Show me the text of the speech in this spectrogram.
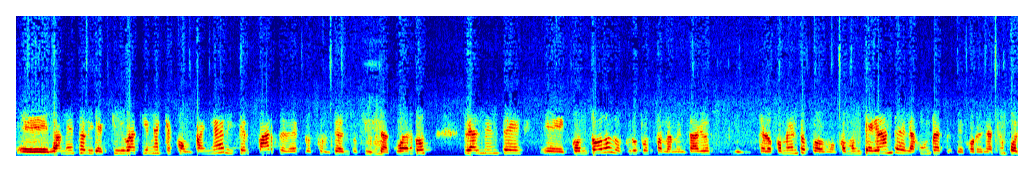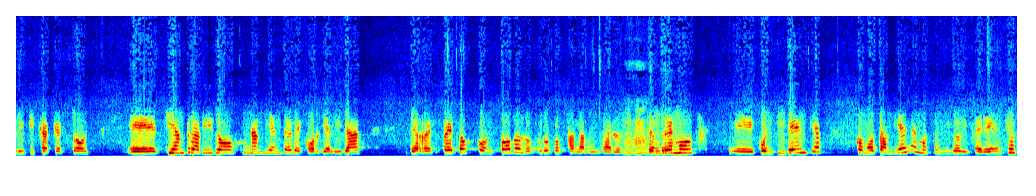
eh, la mesa directiva tiene que acompañar y ser parte de estos consensos y acuerdos realmente eh, con todos los grupos parlamentarios, te lo comento como, como integrante de la Junta de Coordinación Política que estoy, eh, siempre ha habido un ambiente de cordialidad, de respeto con todos los grupos parlamentarios. Tendremos eh, coincidencias, como también hemos tenido diferencias,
